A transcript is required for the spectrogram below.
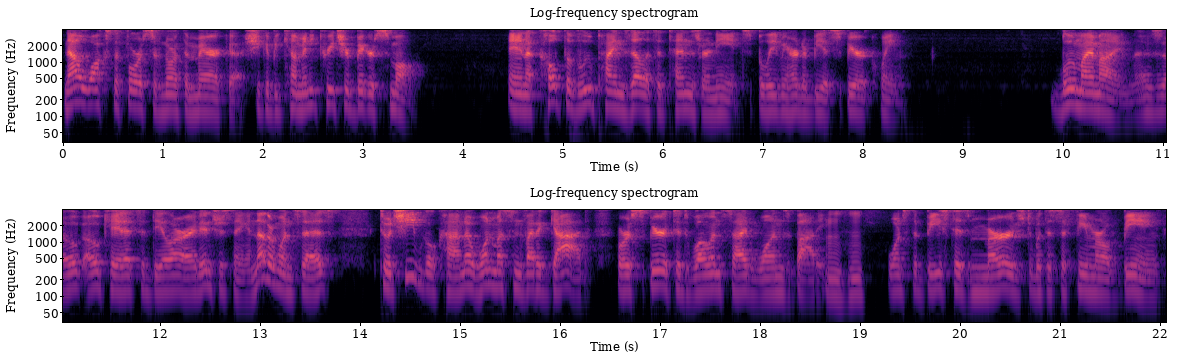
Now walks the forests of North America. She could become any creature, big or small. And a cult of lupine zealots attends her needs, believing her to be a spirit queen. Blew my mind. I was, okay, that's a deal. All right, interesting. Another one says to achieve Golconda, one must invite a god or a spirit to dwell inside one's body. Once the beast has merged with this ephemeral being,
